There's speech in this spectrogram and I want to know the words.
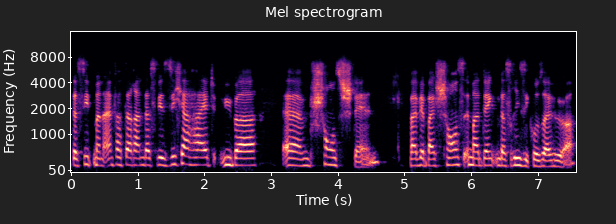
Das sieht man einfach daran, dass wir Sicherheit über ähm, Chance stellen, weil wir bei Chance immer denken, das Risiko sei höher.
